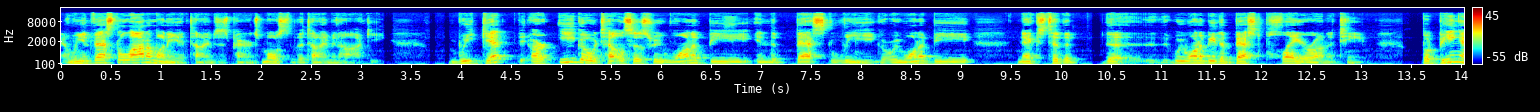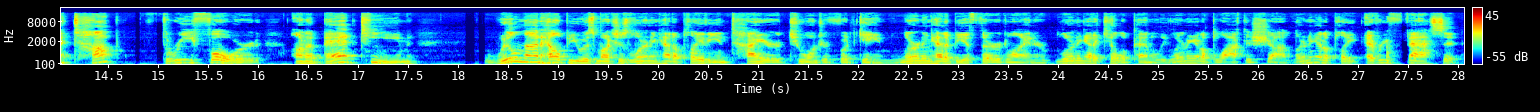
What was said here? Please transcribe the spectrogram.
and we invest a lot of money at times as parents, most of the time in hockey. We get our ego tells us we want to be in the best league, or we want to be next to the the we want to be the best player on a team. But being a top three forward on a bad team will not help you as much as learning how to play the entire 200 foot game, learning how to be a third liner, learning how to kill a penalty, learning how to block a shot, learning how to play every facet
